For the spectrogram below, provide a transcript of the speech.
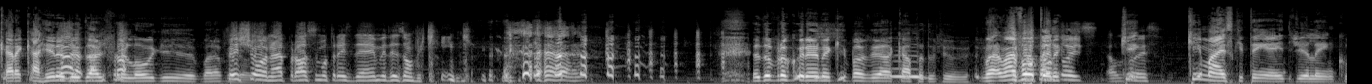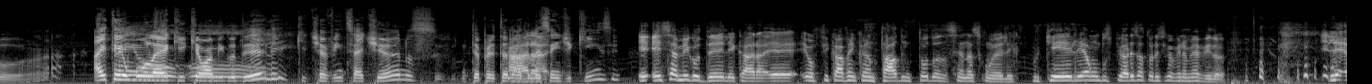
Cara, carreira cara, do Eduardo pro... Furlong é maravilhosa. Fechou, né? Próximo 3DM The Zombie King. Eu tô procurando aqui pra ver a capa do filme. Mas, mas voltando. É os dois. É os que... dois. Quem mais que tem aí de elenco? Aí tem, tem um moleque o, que é um amigo dele, que tinha 27 anos, interpretando cara, um adolescente de 15. Esse amigo dele, cara, é, eu ficava encantado em todas as cenas com ele, porque ele é um dos piores atores que eu vi na minha vida. ele é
